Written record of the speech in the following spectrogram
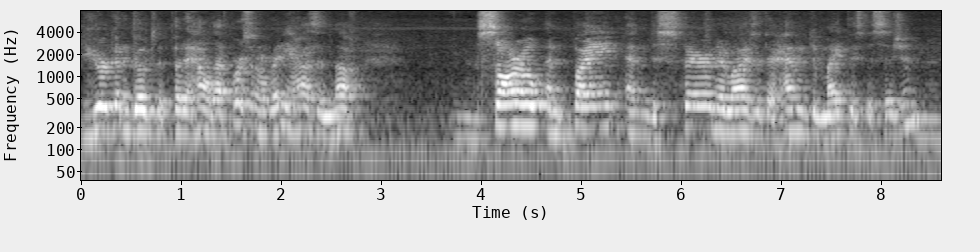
You're going to go to the pit of hell. That person already has enough sorrow and pain and despair in their lives that they're having to make this decision.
